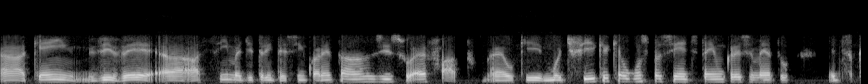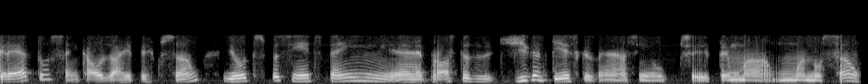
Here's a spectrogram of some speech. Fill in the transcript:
a quem viver acima de 35, 40 anos, isso é fato. Né? O que modifica é que alguns pacientes têm um crescimento discreto, sem causar repercussão, e outros pacientes têm é, próstatas gigantescas, né? Assim, você tem uma, uma noção,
